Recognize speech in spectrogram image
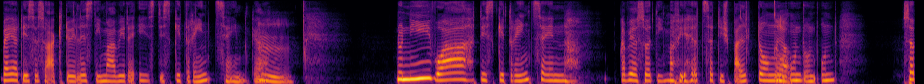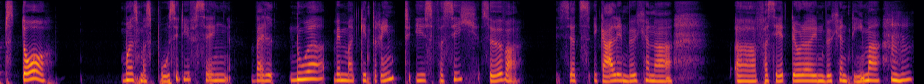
weil ja dieses so aktuelles Thema wieder ist, das Getrenntsein. Gell? Hm. Noch nie war das Getrenntsein, glaube ich, so ein Thema wie jetzt, die Spaltung Ja. und, und, und. Selbst da muss man es positiv sehen, weil nur wenn man getrennt ist für sich selber, ist jetzt egal in welcher äh, Facette oder in welchem Thema, Mhm.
